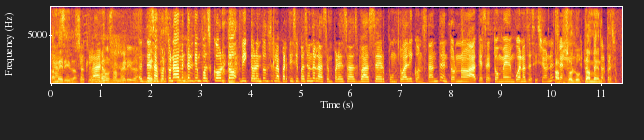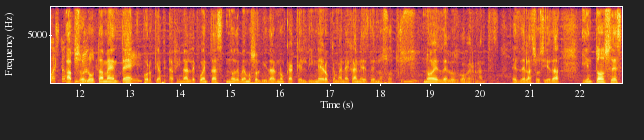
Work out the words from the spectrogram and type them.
a Mérida. Sí, claro. Eh, desafortunadamente el tiempo es corto. Víctor, entonces la participación de las empresas va a ser puntual y constante en torno a que se tomen buenas decisiones absolutamente, al presupuesto. Absolutamente, porque a, final de cuentas no debemos olvidar nunca que el dinero que manejan es de nosotros, no es de los gobernantes, es de la sociedad y entonces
